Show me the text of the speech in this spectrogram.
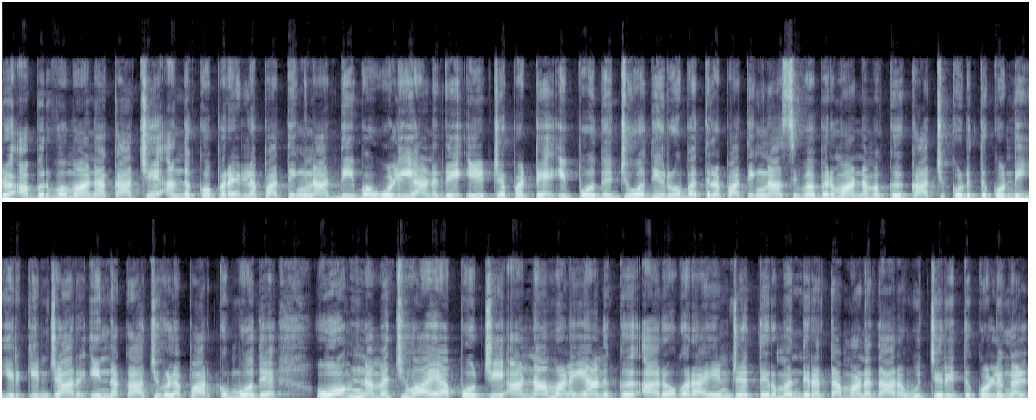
ஒரு அபூர்வமான காட்சி. அந்த கொப்பரையில் பார்த்தீங்கன்னா தீப ஒளியானது ஏற்றப்பட்டு இப்போது ஜோதி ரூபத்தில் பார்த்தீங்கன்னா சிவபெருமான் நமக்கு காட்சி கொடுத்து கொண்டு இருக்கின்றார். இந்த காட்சிகளை பார்க்கும்போது ஓம் நமச்சிவாயா போற்றி அண்ணாமலையானுக்கு அரோகரா என்ற திருமந்திரத்தை மனதார உச்சரித்துக் கொள்ளுங்கள்.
